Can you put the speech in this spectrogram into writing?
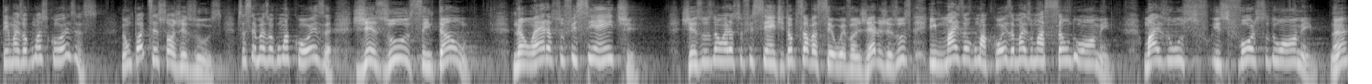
tem mais algumas coisas. Não pode ser só Jesus, precisa ser mais alguma coisa. Jesus, então, não era suficiente. Jesus não era suficiente, então precisava ser o Evangelho, Jesus, e mais alguma coisa, mais uma ação do homem, mais um esforço do homem, né?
